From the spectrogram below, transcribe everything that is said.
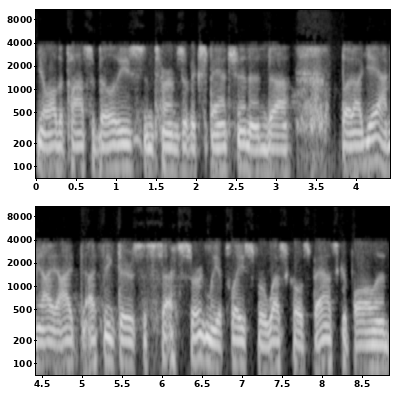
you know other possibilities in terms of expansion. And uh, but uh, yeah, I mean, I, I I think there's a, certainly a place for West Coast basketball and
